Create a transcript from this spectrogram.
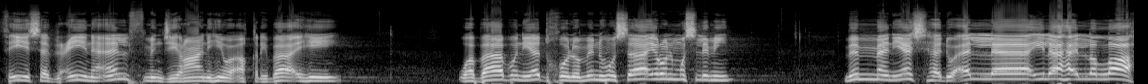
في سبعين ألف من جيرانه وأقربائه وباب يدخل منه سائر المسلمين ممن يشهد أن لا إله إلا الله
